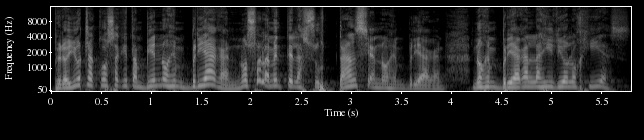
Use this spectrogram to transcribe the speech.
Pero hay otra cosa que también nos embriagan. No solamente las sustancias nos embriagan, nos embriagan las ideologías.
